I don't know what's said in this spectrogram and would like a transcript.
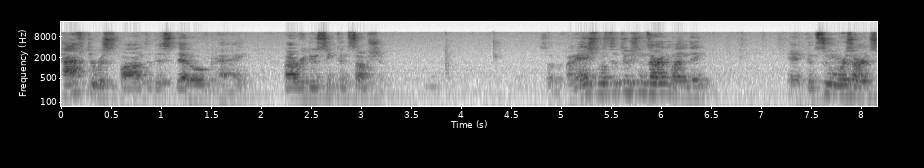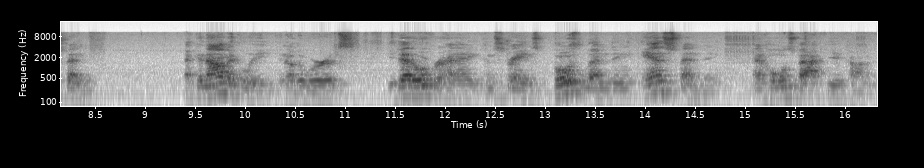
have to respond to this debt overhang by reducing consumption. So the financial institutions aren't lending, and consumers aren't spending. Economically, in other words, the debt overhang constrains both lending and spending and holds back the economy.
